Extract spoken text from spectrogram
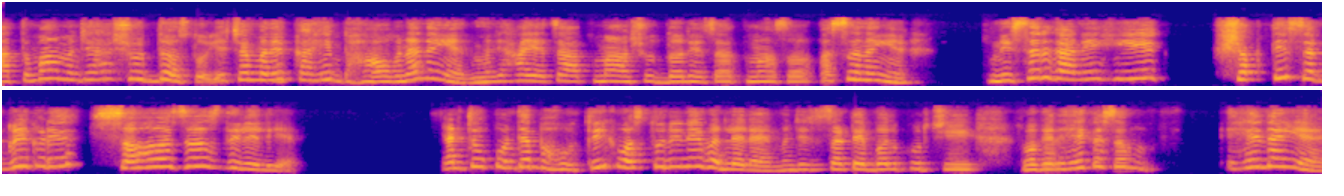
आत्मा म्हणजे हा शुद्ध असतो. याच्यामध्ये काही भावना नाही आहेत. म्हणजे हा याचा आत्मा अशुद्ध याचा आत्मा असं असं नाहीये निसर्गाने ही एक शक्ती सगळीकडे सहजच दिलेली आहे. आणि तो कोणत्या भौतिक वस्तूने नाही बनलेला आहे. म्हणजे जसं टेबल खुर्ची वगैरे हे कसं हे नाही आहे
